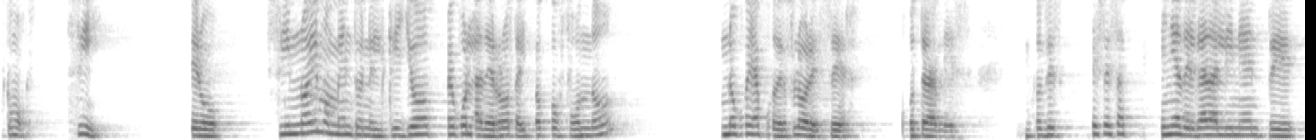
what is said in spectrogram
Es como, sí, pero si no hay momento en el que yo pruebo la derrota y toco fondo, no voy a poder florecer otra vez. Entonces, es esa pequeña delgada línea entre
